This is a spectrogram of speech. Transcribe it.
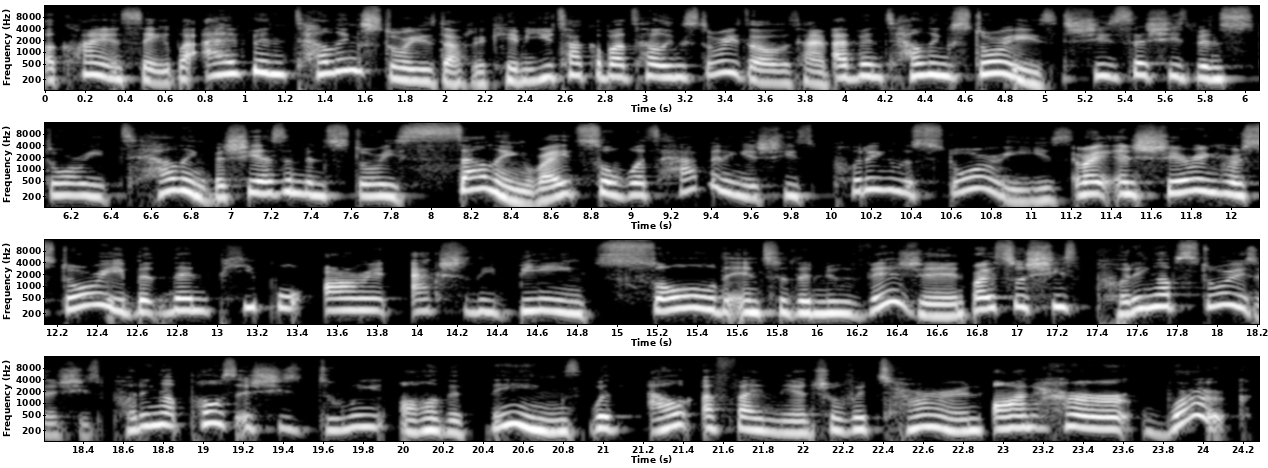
a client say, but I've been telling stories, Dr. Kim. You talk about telling stories all the time. I've been telling stories. She says she's been storytelling, but she hasn't been story selling, right? So what's happening is she's putting the stories, right, and sharing her story, but then people aren't actually being sold into the new vision, right? So she's putting up stories and she's putting up posts and she's doing all the things without a financial return on her work.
